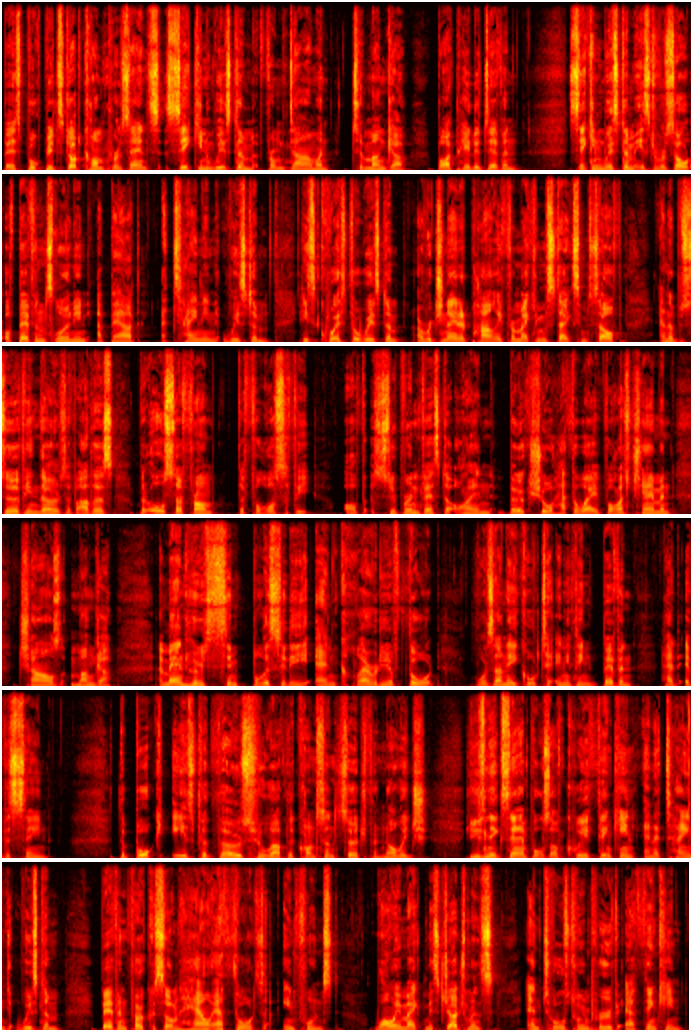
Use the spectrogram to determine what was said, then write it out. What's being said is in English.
BestBookBits.com presents Seeking Wisdom from Darwin to Munger by Peter Bevelin. Seeking wisdom is the result of Bevelin's learning about attaining wisdom. His quest for wisdom originated partly from making mistakes himself and observing those of others, but also from the philosophy of super investor and Berkshire Hathaway vice chairman Charles Munger, a man whose simplicity and clarity of thought was unequal to anything Bevan had ever seen. The book is for those who love the constant search for knowledge. Using examples of clear thinking and attained wisdom, Bevelin focuses on how our thoughts are influenced, why we make misjudgments, and tools to improve our thinking.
